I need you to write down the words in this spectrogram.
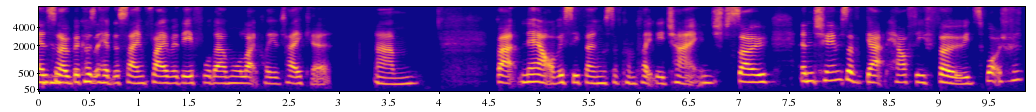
And mm-hmm. so because it had the same flavor, therefore they're more likely to take it. Um, but now obviously things have completely changed. So in terms of gut healthy foods, what should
